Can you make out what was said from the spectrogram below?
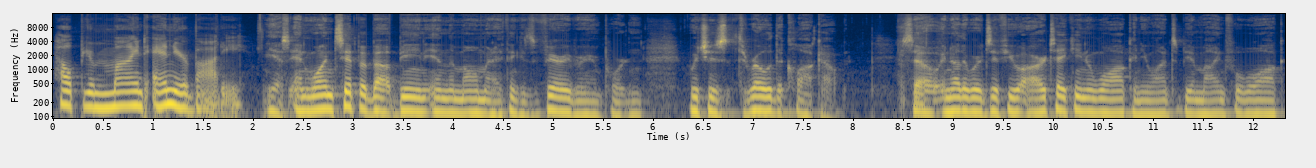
help your mind and your body. Yes, and one tip about being in the moment I think is very very important, which is throw the clock out. So, in other words, if you are taking a walk and you want it to be a mindful walk,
